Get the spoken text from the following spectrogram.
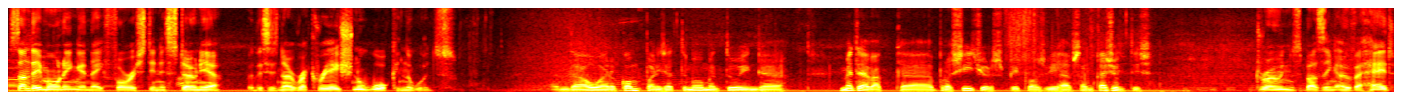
Sunday morning in a forest in Estonia, but this is no recreational walk in the woods. And our company is at the moment doing uh, medevac uh, procedures because we have some casualties. Drones buzzing overhead,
